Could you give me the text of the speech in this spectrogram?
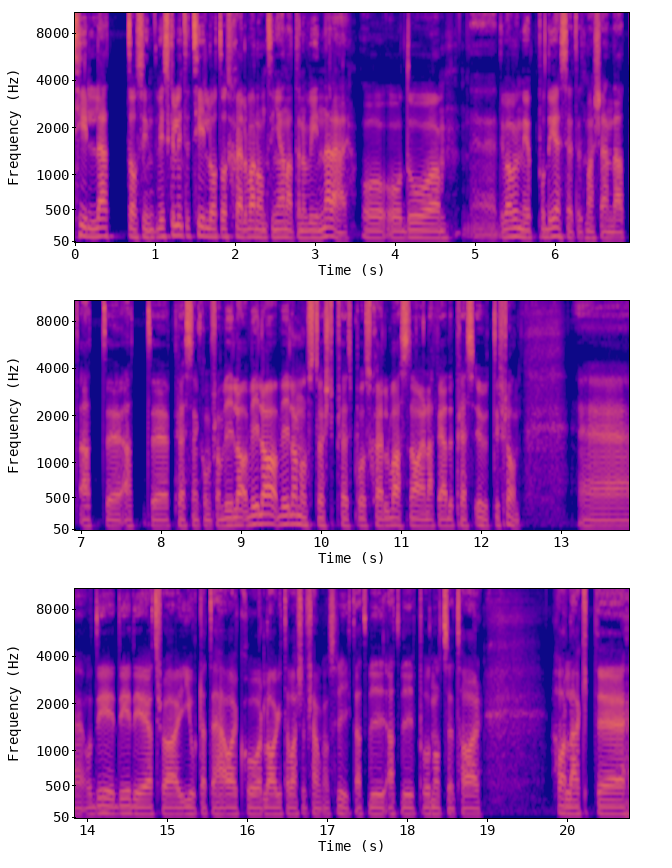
tillät oss inte, vi skulle inte tillåta oss själva någonting annat än att vinna det här. Och, och då, eh, det var väl mer på det sättet man kände att, att, eh, att eh, pressen kom från. Vi la, vi, la, vi la nog störst press på oss själva snarare än att vi hade press utifrån. Eh, och det, det är det jag tror har gjort att det här AIK-laget har varit så framgångsrikt. Att vi, att vi på något sätt har, har lagt eh,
